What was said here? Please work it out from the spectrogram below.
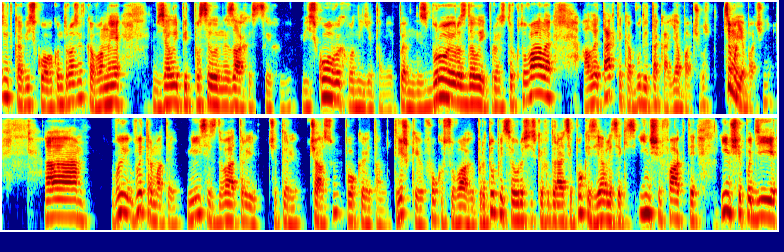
контррозвідка, військова контррозвідка, вони взяли під посилений захист цих військових. Вони їм там і певні зброю роздали, проінструктували. Але тактика буде така. Я бачу. Це моє бачення. А, ви витримати місяць, два, три, чотири часу, поки там трішки фокус уваги притупиться у Російської Федерації, поки з'являться якісь інші факти, інші події,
